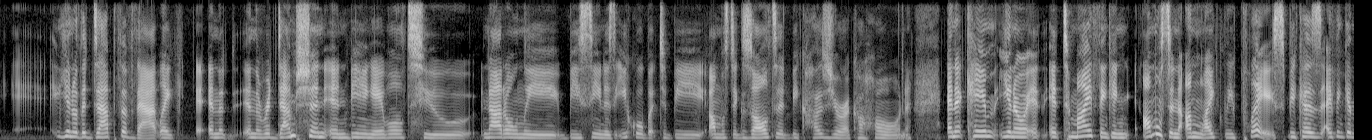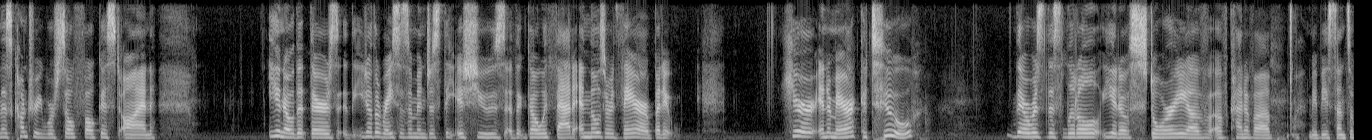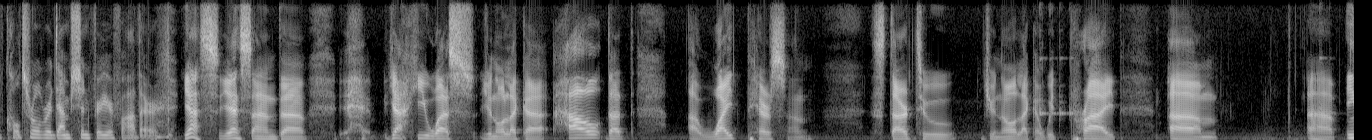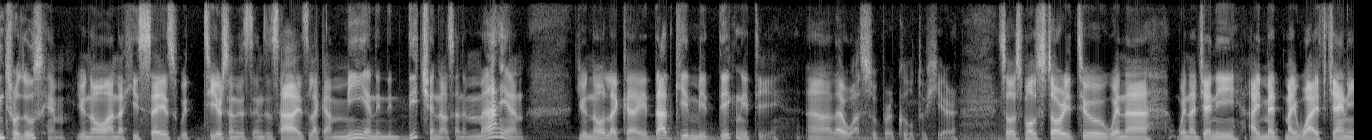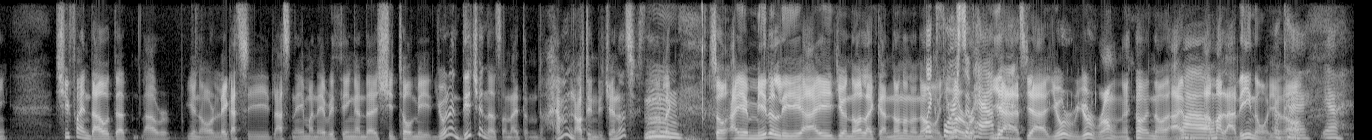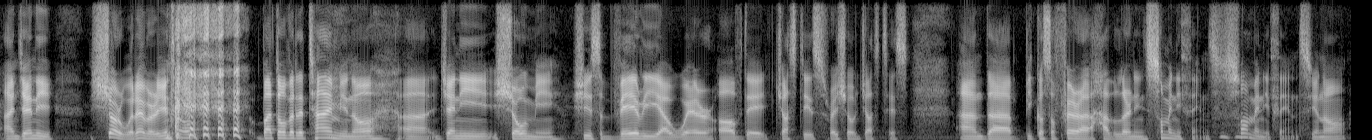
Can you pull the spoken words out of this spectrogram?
You know, the depth of that, like, and the and the redemption in being able to not only be seen as equal, but to be almost exalted because you're a cajon. And it came, you know, it, it to my thinking almost an unlikely place because I think in this country we're so focused on you know that there's you know the racism and just the issues that go with that and those are there but it here in america too there was this little you know story of of kind of a maybe a sense of cultural redemption for your father. Yes, yes, and uh, yeah, he was, you know, like a how that a white person start to, you know, like a with pride, um, uh, introduce him, you know, and he says with tears in his in his eyes, like a me and an indigenous and a Mayan, you know, like a, that give me dignity. Uh, that was super cool to hear. So small story too. When uh, when uh, Jenny, I met my wife Jenny. She find out that our you know legacy, last name, and everything, and uh, she told me you're indigenous, and I thought I'm not indigenous. You know, like, so I immediately I you know like uh, no no no no Like force of habit. Yes, yeah, you're you're wrong. No, no, I'm Wow. I'm a Ladino. You know okay yeah and Jenny, sure, whatever, you know. but over the time, you know, uh, Jenny showed me she's very aware of the justice, racial justice. And uh, because of her, I have learning so many things, so many things, you know.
